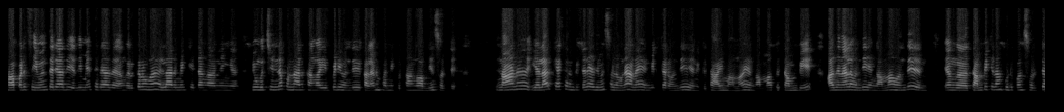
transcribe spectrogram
சாப்பாடு செய்யவும் தெரியாது, எதுவுமே தெரியாது. அங்கே இருக்கிறவங்க எல்லாருமே கேட்டாங்க, நீங்கள் இவங்க சின்ன பொண்ணா இருக்காங்க. எப்படி வந்து கல்யாணம் பண்ணி கொடுத்தாங்க அப்படின்னு சொல்லிட்டு. நானு எல்லாரும் கேட்கறவங்ககிட்டலாம் எதுவுமே சொல்ல முடியல. ஆனா எங்க வீட்டுக்காரர் வந்து எனக்கு தாய் மாமா, எங்க அம்மாவுக்கு தம்பி. அதனால வந்து எங்க அம்மா வந்து எங்க தம்பிக்கு தான் கொடுப்பேன்னு சொல்லிட்டு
